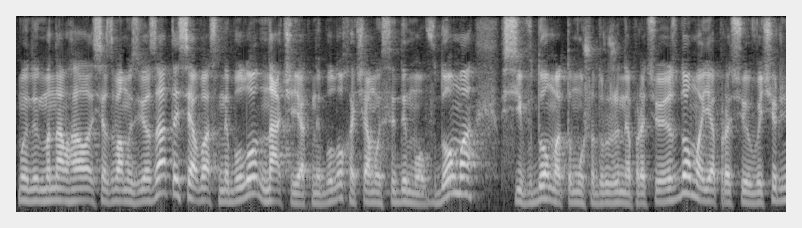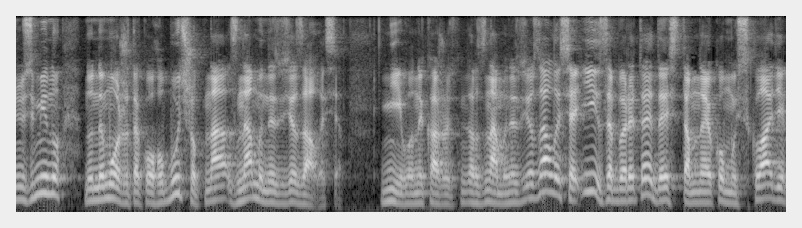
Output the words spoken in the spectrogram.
ми, намагалися з вами зв'язатися, вас не було, наче як не було. Хоча ми сидимо вдома, всі вдома, тому що дружина працює з дому, я працюю в вечірню зміну. Ну не може такого бути, щоб на, з нами не зв'язалися. Ні, вони кажуть, з нами не зв'язалися і заберете десь там на якомусь складі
